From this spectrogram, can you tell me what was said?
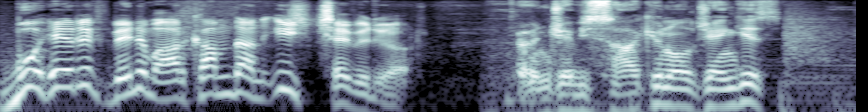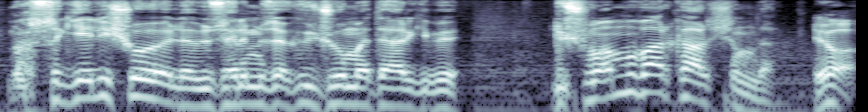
Bu herif benim arkamdan iş çeviriyor. Önce bir sakin ol Cengiz. Nasıl gelişiyor öyle üzerimize hücum eder gibi? Düşman mı var karşında? Yo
